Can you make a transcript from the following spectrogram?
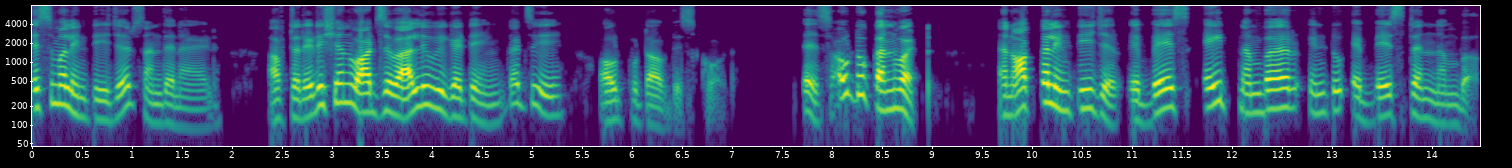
decimal integers and then add. After addition what is the value we getting that is the output of this code. Yes, how to convert an octal integer a base 8 number into a base 10 number.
